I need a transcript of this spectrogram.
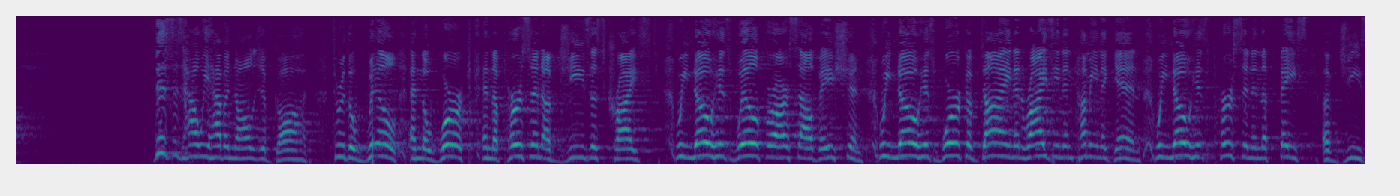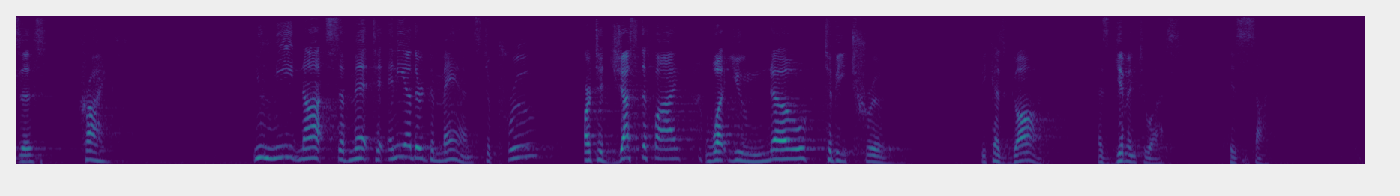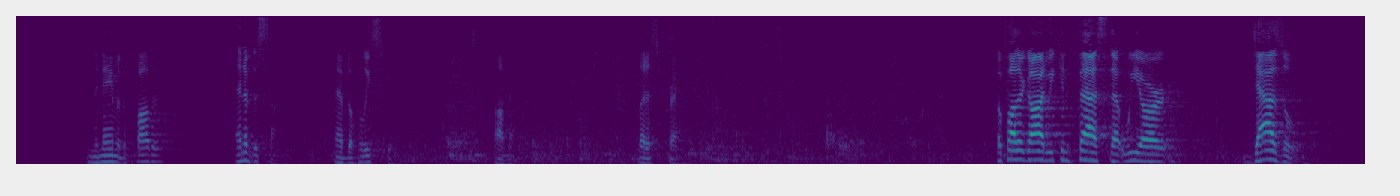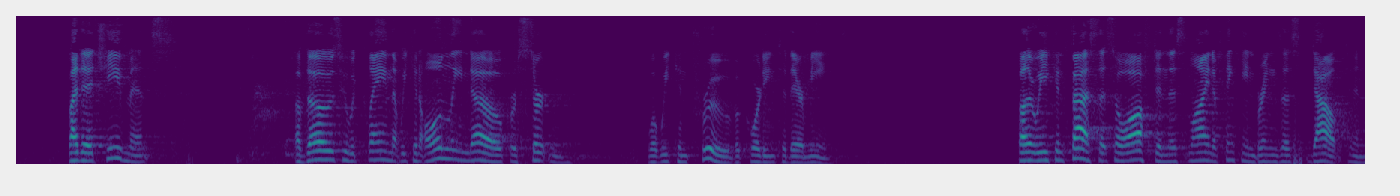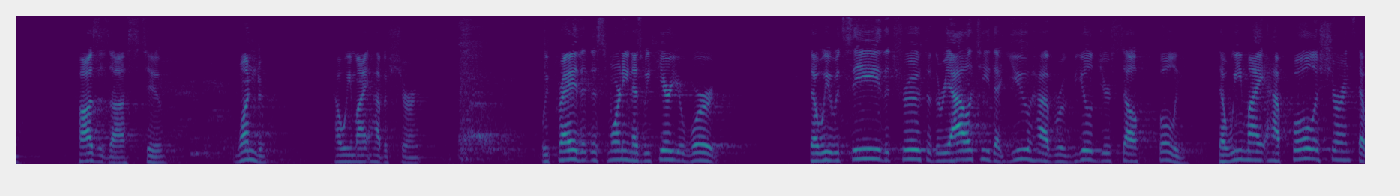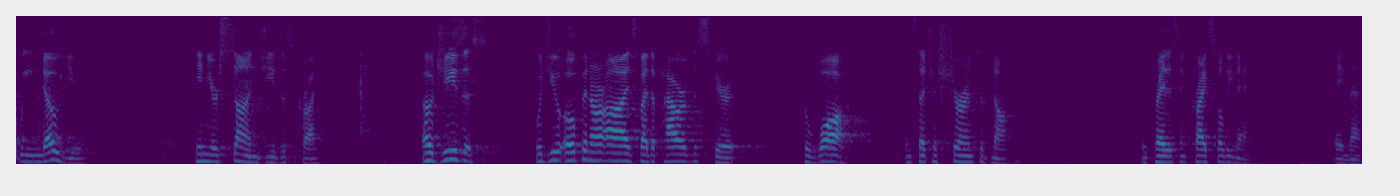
This is how we have a knowledge of God through the will and the work and the person of Jesus Christ. We know His will for our salvation. We know His work of dying and rising and coming again. We know His person in the face of Jesus Christ. You need not submit to any other demands to prove or to justify what you know to be true. Because God has given to us His Son. In the name of the Father, and of the Son, and of the Holy Spirit. Amen. Let us pray. Oh, Father God, we confess that we are dazzled by the achievements of those who would claim that we can only know for certain what we can prove according to their means. Father, we confess that so often this line of thinking brings us doubt and causes us to wonder how we might have assurance. We pray that this morning as we hear your word, that we would see the truth of the reality that you have revealed yourself fully, that we might have full assurance that we know you in your Son, Jesus Christ. Oh, Jesus, would you open our eyes by the power of the Spirit to walk in such assurance of knowledge? We pray this in Christ's holy name. Amen.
